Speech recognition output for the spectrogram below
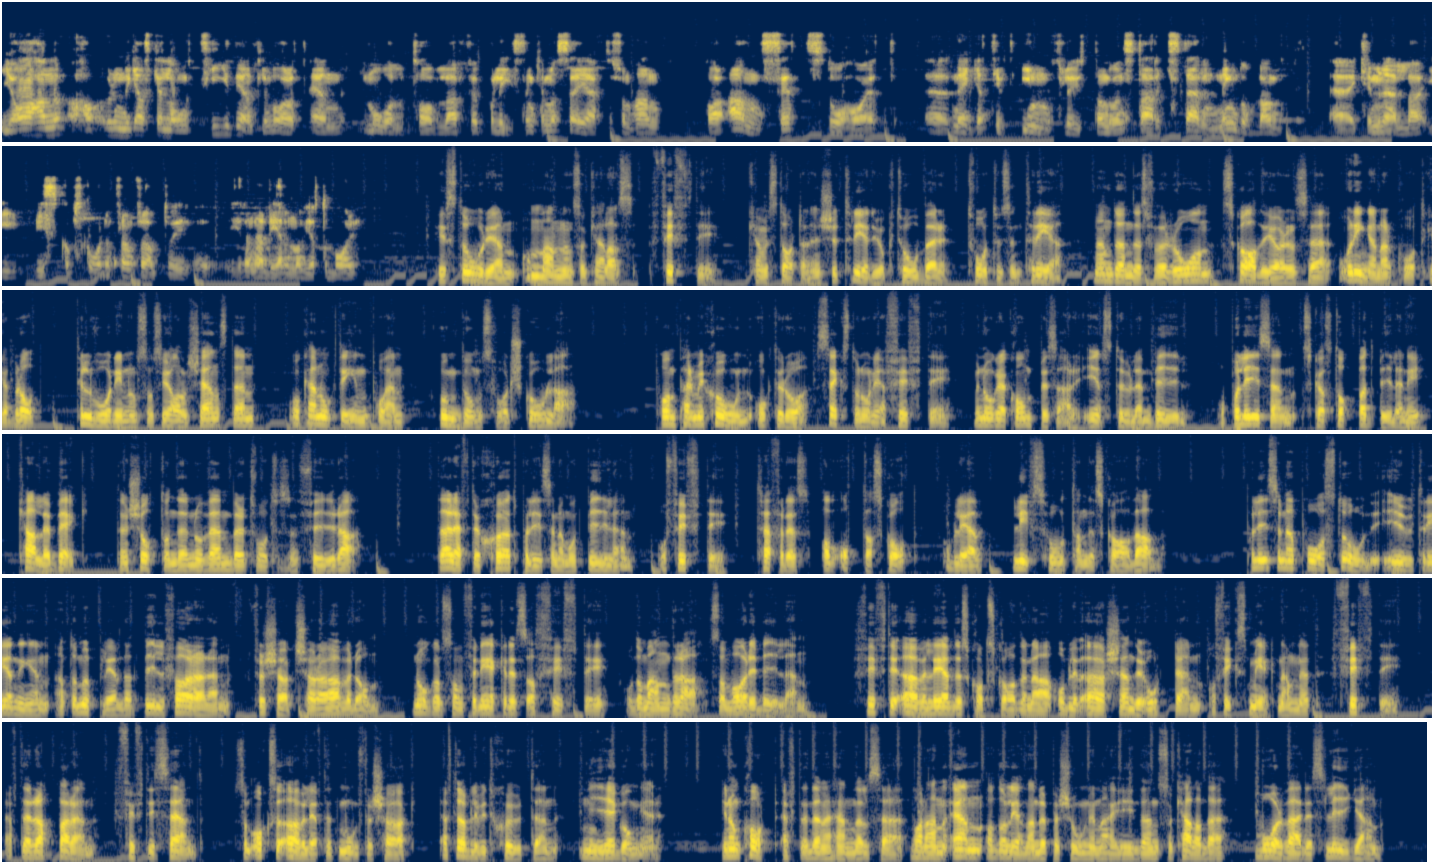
Ja, han har under ganska lång tid egentligen varit en måltavla för polisen kan man säga eftersom han har ansetts då ha ett eh, negativt inflytande och en stark ställning då bland eh, kriminella i Biskopsgården framförallt i, i den här delen av Göteborg. Historien om mannen som kallas 50 kan vi starta den 23 oktober 2003 när han dömdes för rån, skadegörelse och ringa narkotikabrott till vård inom socialtjänsten och han åkte in på en ungdomsvårdsskola. På en permission åkte då 16-åriga 50 med några kompisar i en stulen bil och polisen ska ha stoppat bilen i Kallebäck den 28 november 2004. Därefter sköt poliserna mot bilen och 50 träffades av åtta skott och blev livshotande skadad. Poliserna påstod i utredningen att de upplevde att bilföraren försökt köra över dem. Något som förnekades av 50 och de andra som var i bilen. 50 överlevde skottskadorna och blev ökänd i orten och fick smeknamnet 50 efter rapparen 50 Cent som också överlevt ett mordförsök efter att ha blivit skjuten nio gånger. Inom kort efter denna händelse var han en av de ledande personerna i den så kallade Vårvärdesligan,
